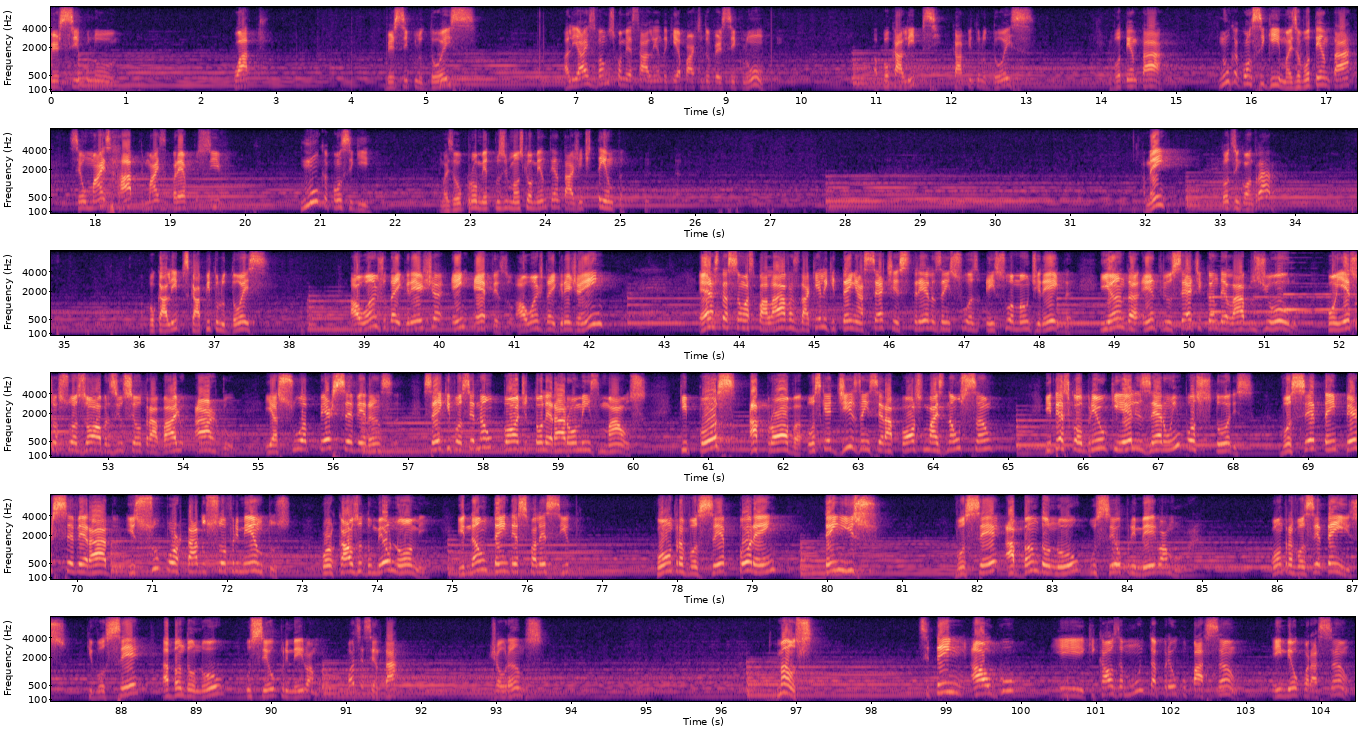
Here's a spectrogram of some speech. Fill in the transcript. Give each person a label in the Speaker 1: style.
Speaker 1: versículo 4, versículo 2. Aliás, vamos começar lendo aqui a partir do versículo 1. Apocalipse, capítulo 2. Eu vou tentar, nunca consegui, mas eu vou tentar ser o mais rápido, mais breve possível. Nunca consegui, mas eu prometo para os irmãos que ao menos tentar, a gente tenta. Amém? Todos encontraram? Apocalipse capítulo 2. Ao anjo da igreja em Éfeso, ao anjo da igreja em Estas são as palavras daquele que tem as sete estrelas em sua, em sua mão direita e anda entre os sete candelabros de ouro. Conheço as suas obras e o seu trabalho árduo e a sua perseverança. Sei que você não pode tolerar homens maus que pôs à prova os que dizem ser apóstolos, mas não são, e descobriu que eles eram impostores. Você tem perseverado e suportado sofrimentos por causa do meu nome, e não tem desfalecido. Contra você, porém, tem isso: você abandonou o seu primeiro amor. Contra você tem isso, que você abandonou o seu primeiro amor. Pode se sentar. Já oramos. Irmãos, se tem algo que causa muita preocupação em meu coração,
